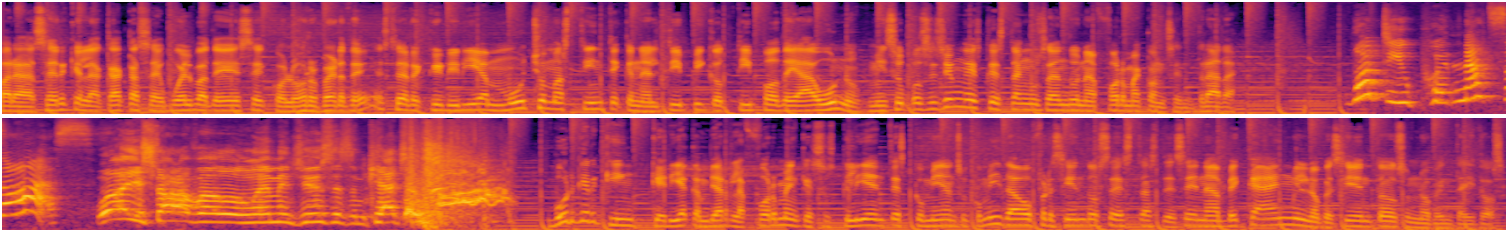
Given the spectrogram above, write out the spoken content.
para hacer que la caca se vuelva de ese color verde, se requeriría mucho más tinte que en el típico tipo de A1. Mi suposición es que están usando una forma concentrada. What do you put in that sauce? Well, you start off with a little lemon juice and some ketchup. Burger King quería cambiar la forma en que sus clientes comían su comida ofreciendo cestas de cena BK en 1992.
